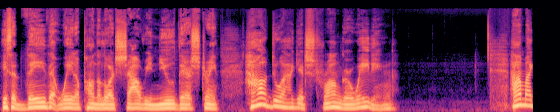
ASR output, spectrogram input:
He said, they that wait upon the Lord shall renew their strength. How do I get stronger waiting? How am I,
